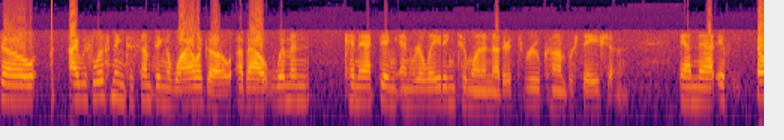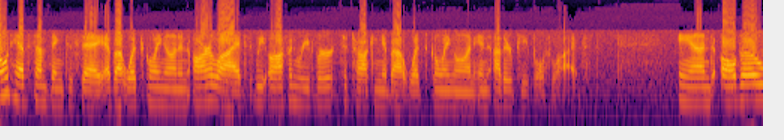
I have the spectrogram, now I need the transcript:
So I was listening to something a while ago about women connecting and relating to one another through conversation. And that if we don't have something to say about what's going on in our lives, we often revert to talking about what's going on in other people's lives. And although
